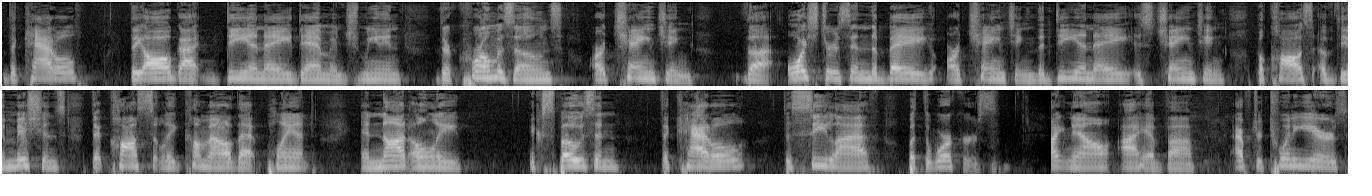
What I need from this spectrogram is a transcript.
the cattle, they all got DNA damage, meaning their chromosomes are changing. the oysters in the bay are changing. The DNA is changing because of the emissions that constantly come out of that plant and not only exposing the cattle, the sea life, but the workers. Right now, I have, uh, after 20 years,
